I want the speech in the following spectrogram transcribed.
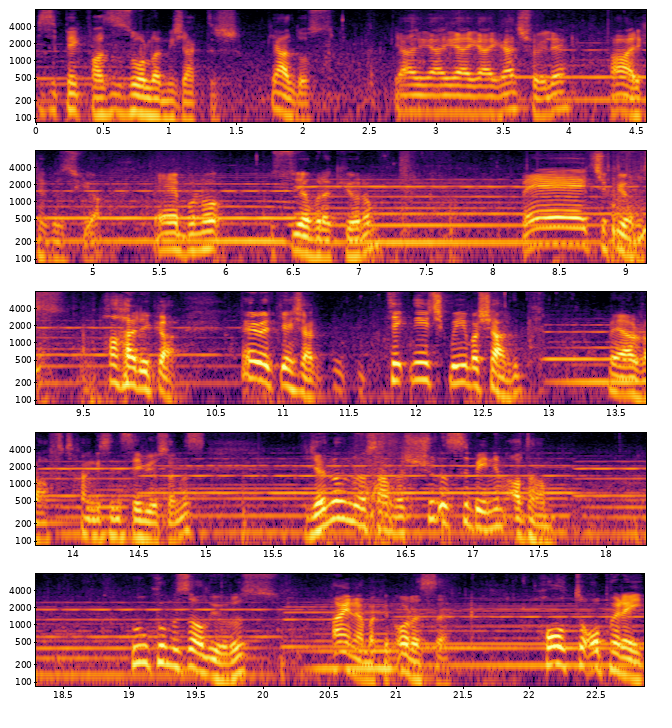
bizi pek fazla zorlamayacaktır. Gel dostum. Gel gel gel gel gel şöyle. Harika gözüküyor. Ee, bunu suya bırakıyorum. Ve çıkıyoruz. Harika. Evet gençler. Tekneye çıkmayı başardık. Veya raft. Hangisini seviyorsanız. Yanılmıyorsam da şurası benim adam. Hukukumuzu alıyoruz. Aynen bakın orası. Hold to operate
